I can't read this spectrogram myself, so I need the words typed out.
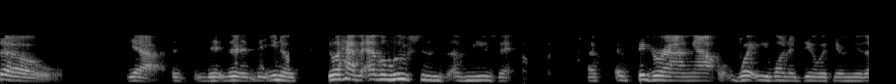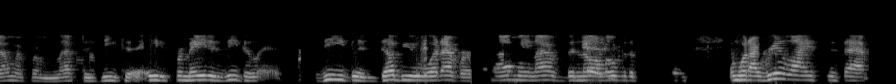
so, yeah, the, the, you know, you'll have evolutions of music, of, of figuring out what you want to do with your music. I went from left to Z to A, from A to Z to Z to W, whatever. I mean, I've been all over the place. And what I realized is that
